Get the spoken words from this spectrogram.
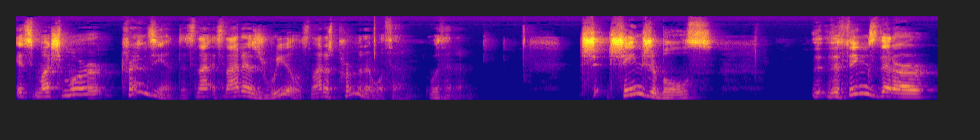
it's much more transient. It's not it's not as real. It's not as permanent within within him. Ch- changeables, the, the things that are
